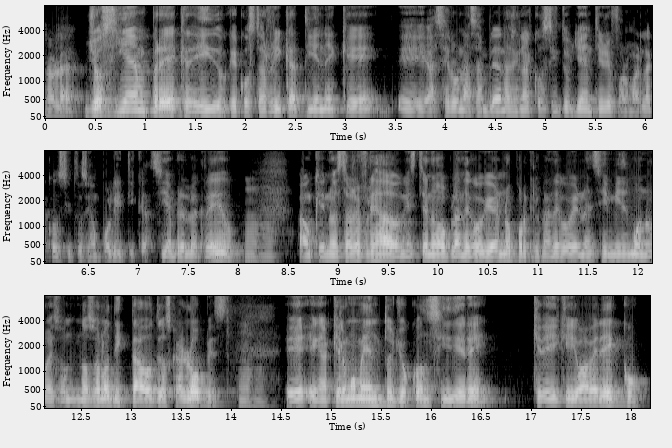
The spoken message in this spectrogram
hablar. yo siempre he creído que Costa Rica tiene que eh, hacer una Asamblea Nacional Constituyente y reformar la constitución política. Siempre lo he creído. Aunque no está reflejado en este nuevo plan de gobierno, porque el plan de gobierno en sí mismo no, es, no son los dictados de Oscar López. Eh, en aquel momento yo consideré, creí que iba a haber eco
